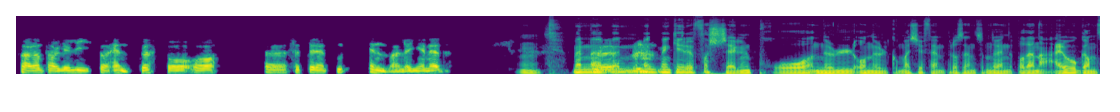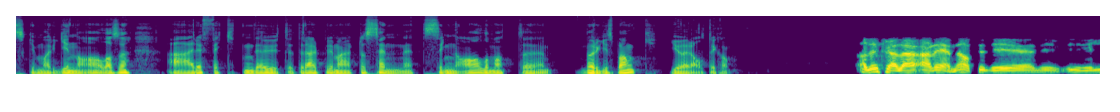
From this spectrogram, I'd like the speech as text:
så er det antagelig lite å hente på å sette renten enda lenger ned. Mm. Men, eh, men, men, men Kyrre, forskjellen på 0 og 0,25% som du ender på, den er jo ganske marginal. Altså, er effekten de er ute etter, her, primært å sende et signal om at uh, Norges Bank gjør alt de kan? Ja, Det tror jeg er det ene. At de, de vil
